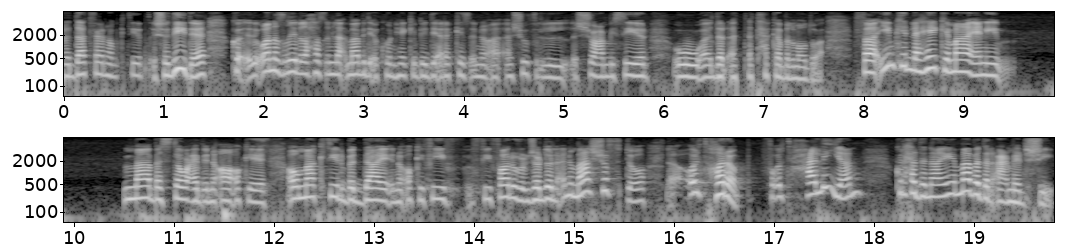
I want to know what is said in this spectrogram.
ردات فعلهم كتير شديدة. وأنا صغيرة لاحظت إنه لا ما بدي أكون هيك بدي أركز إنه أشوف شو عم بيصير وأقدر أتحكم بالموضوع. فيمكن لهيك ما يعني ما بستوعب إنه آه أوكي أو ما كتير بتضايق إنه أوكي في في فار جردون لأنه ما شفته. قلت هرب. فقلت حاليا كل حدا نايم ما بقدر أعمل شيء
